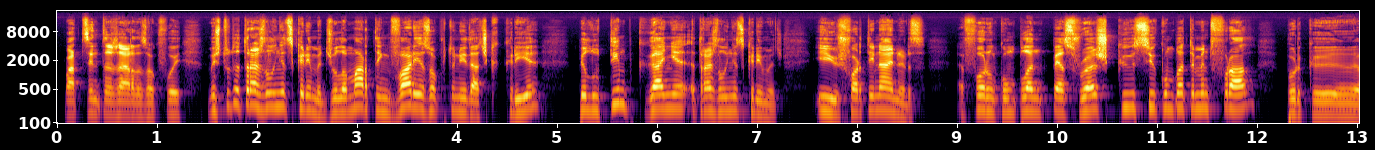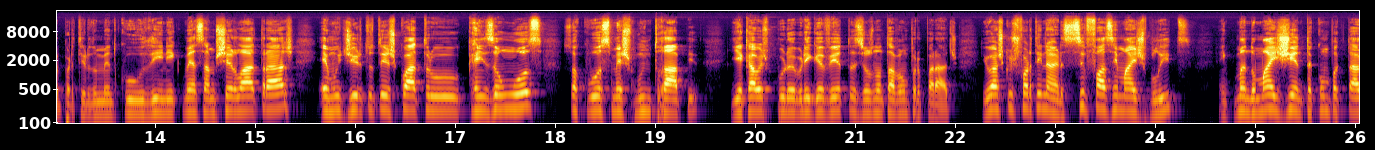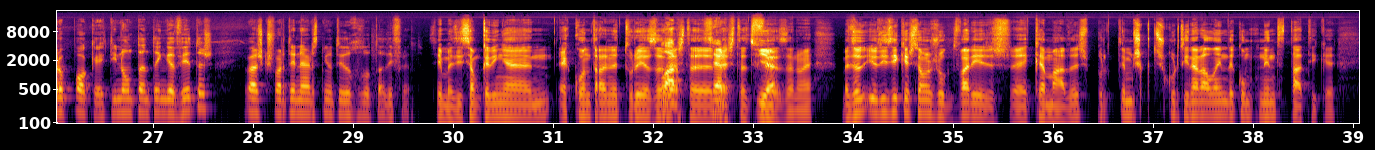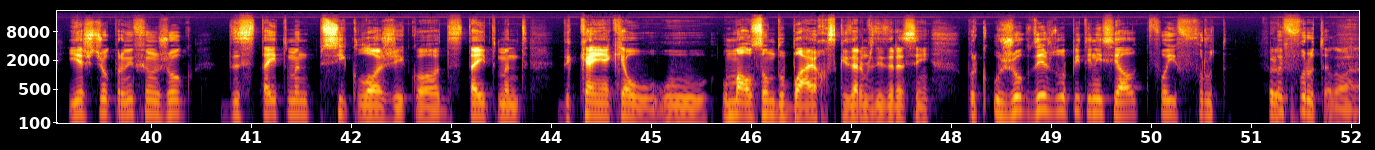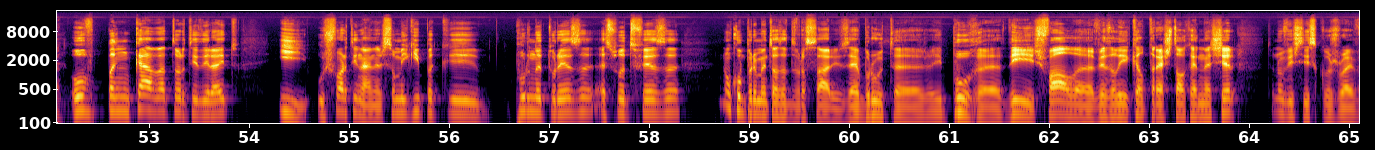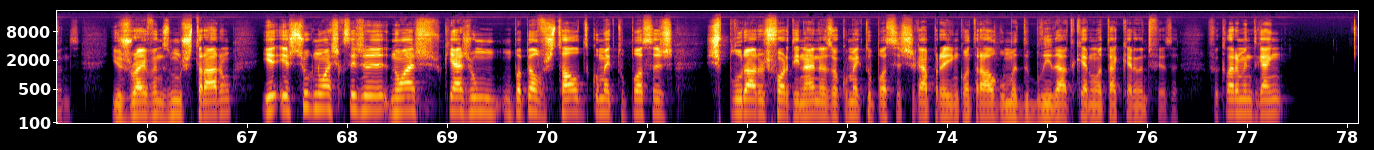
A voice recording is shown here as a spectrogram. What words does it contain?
400 jardas ou o que foi, mas tudo atrás da linha de scrimmage. O Lamar tem várias oportunidades que cria pelo tempo que ganha atrás da linha de scrimmage. E os 49ers foram com um plano de pass rush que saiu completamente furado, porque a partir do momento que o Dini começa a mexer lá atrás, é muito giro tu tens quatro cães a um osso, só que o osso mexe muito rápido e acabas por abrir gavetas e eles não estavam preparados. Eu acho que os 49ers, se fazem mais blitz, em que mandam mais gente a compactar o pocket e não tanto em gavetas, eu acho que os 49ers tinham tido um resultado diferente. Sim, mas isso é um bocadinho a- é contra a natureza Claro, desta, certo. desta defesa, não é? Mas eu, eu dizia que este é um jogo de várias eh, camadas porque temos que descortinar além da componente tática. E este jogo para mim foi um jogo de statement psicológico ou de statement de quem é que é o, o, o mauzão do bairro, se quisermos dizer assim. Porque o jogo, desde o apito inicial, foi fruta. Foi fruta. Toda hora. Houve pancada à torta e direito e os 49ers são uma equipa que, por natureza, a sua defesa não cumprimenta os adversários, é bruta, empurra, diz, fala, vês ali aquele trash talk a nascer. Tu não viste isso com os Ravens. E os Ravens mostraram. Este jogo não acho que seja, não acho que haja um, um papel vegetal de como é que tu possas explorar os 49ers ou como é que tu possas chegar para encontrar alguma debilidade, quer no ataque, quer na defesa. Foi claramente ganho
